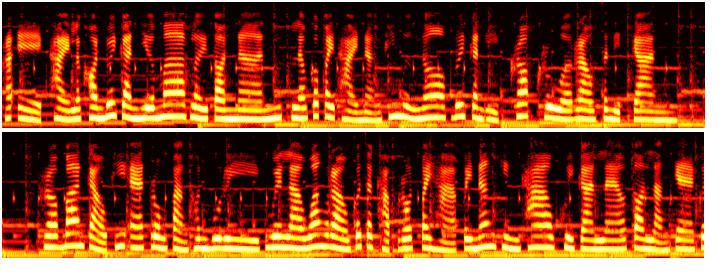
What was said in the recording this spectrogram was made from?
พระเอก ถ่ายละครด้วยกันเยอะมากเลยตอนนั้น แล้วก็ไปถ่ายหนังที่เมืองนอกด้วยกันอีกครอบครัวเราสนิทกัน เพราะบ้านเก่าพี่แอดตรงฝั่งธนบุรี เวลาว่างเราก็จะขับรถไปหาไปนั่งกินข้าวคุยกันแล้วตอนหลังแกก็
